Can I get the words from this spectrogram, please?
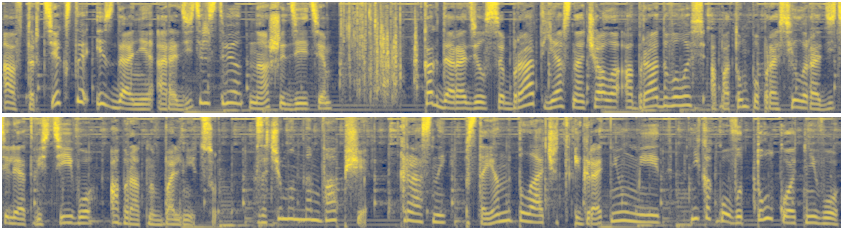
Автор текста – издание о родительстве «Наши дети». Когда родился брат, я сначала обрадовалась, а потом попросила родителей отвезти его обратно в больницу. Зачем он нам вообще? Красный, постоянно плачет, играть не умеет. Никакого толку от него,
